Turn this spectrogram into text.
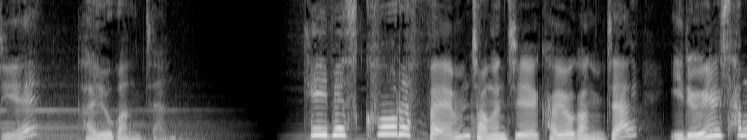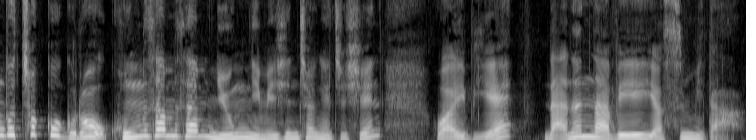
정은지의 가요광장. KBS 쿨 FM 정은지의 가요광장 일요일 3부 첫 곡으로 0336님이 신청해주신 YB의 나는 나비였습니다.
